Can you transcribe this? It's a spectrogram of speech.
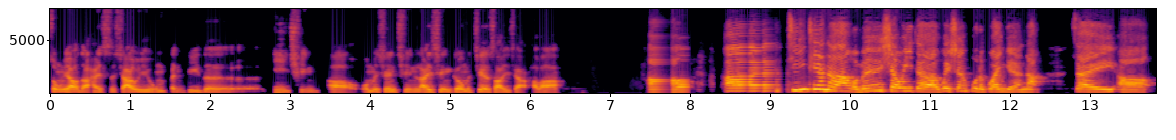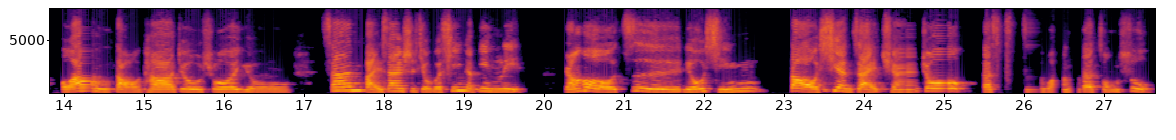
重要的还是夏威夷我们本地的疫情啊。我们先请赖信给我们介绍一下，好不好？好啊，今天呢，我们夏威夷的卫生部的官员呢，在啊欧阿虎岛，他就说有三百三十九个新的病例，然后自流行。到现在，全州的死亡的总数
